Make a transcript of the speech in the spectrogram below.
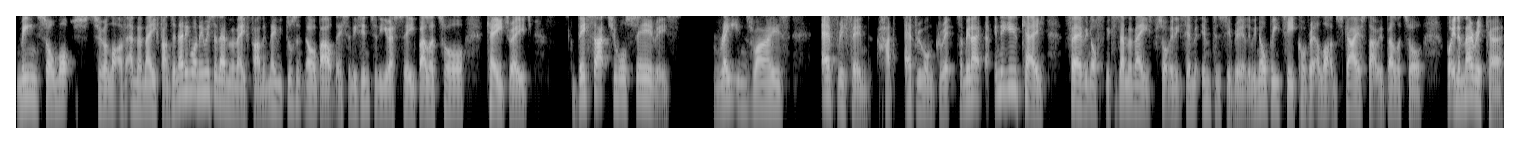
means so much to a lot of MMA fans and anyone who is an MMA fan and maybe doesn't know about this and he's into the UFC, Bellator, Cage Rage, this actual series, ratings wise, everything had everyone gripped. I mean, I, in the UK, fair enough, because MMA is sort of in its infancy, really. We know BT cover it a lot and Sky have started with Bellator. But in America,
